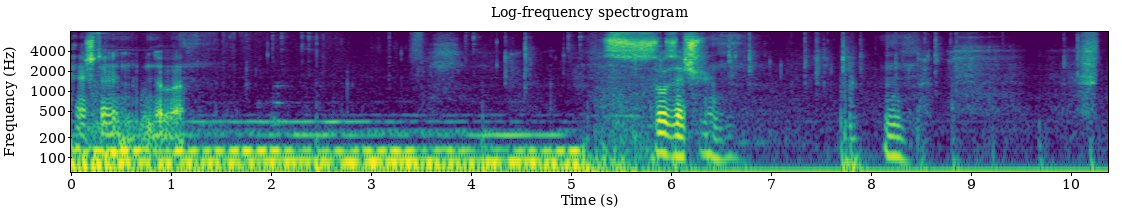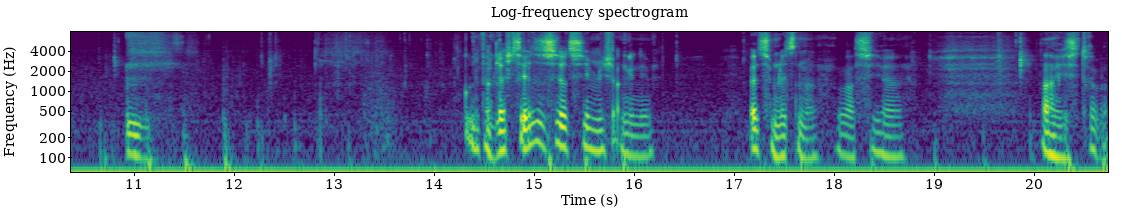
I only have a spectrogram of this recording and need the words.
Herstellen. Wunderbar. So, sehr schön. Hm. Gut, im Vergleich zu jetzt ist es ja ziemlich angenehm. Als zum letzten Mal war es hier... Ah, hier ist die Treppe.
